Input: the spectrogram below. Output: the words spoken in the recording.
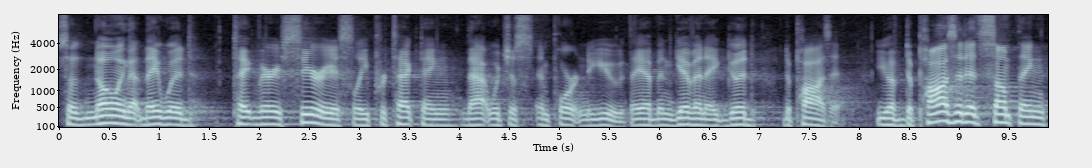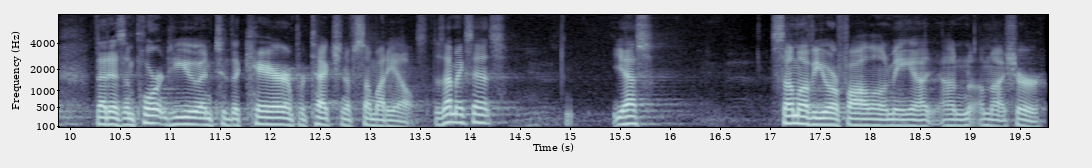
So knowing that they would take very seriously protecting that which is important to you. They have been given a good deposit. You have deposited something that is important to you into the care and protection of somebody else. Does that make sense? Yes? Some of you are following me. I, am not sure.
